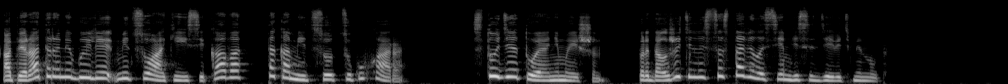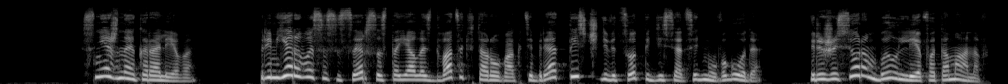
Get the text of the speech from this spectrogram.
Операторами были Мицуаки Исикава, Такамицу Цукухара. Студия Toei Animation. Продолжительность составила 79 минут. «Снежная королева». Премьера в СССР состоялась 22 октября 1957 года. Режиссером был Лев Атаманов.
